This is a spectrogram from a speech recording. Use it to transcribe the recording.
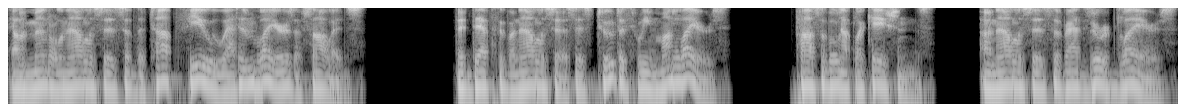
Elemental analysis of the top few atom layers of solids. The depth of analysis is 2 to 3 monolayers. Possible applications. Analysis of adsorbed layers.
